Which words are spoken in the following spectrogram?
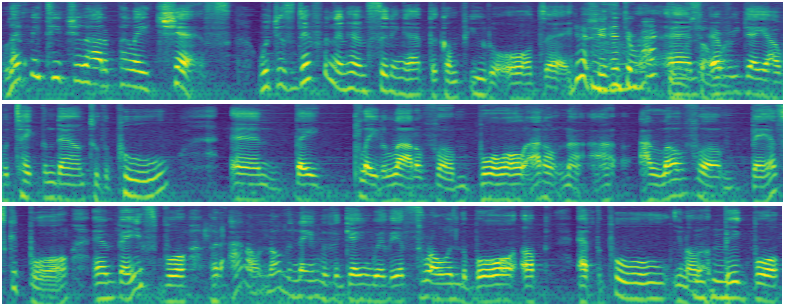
let me teach you how to play chess, which is different than him sitting at the computer all day. Yes, you're interacting with And someone. every day I would take them down to the pool, and they played a lot of um, ball. I don't know. I, I love um, basketball and baseball, but I don't know the name of the game where they're throwing the ball up at the pool. You know, a big ball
